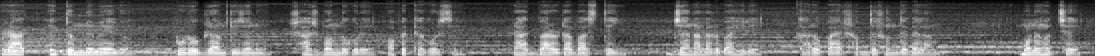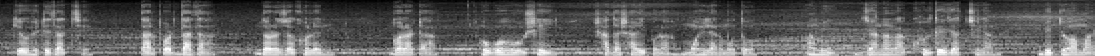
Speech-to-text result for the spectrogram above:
রাত একদম নেমে এলো। পুরো গ্রামটি যেন শ্বাস বন্ধ করে অপেক্ষা করছে। রাত বারোটা বাজতেই জানালার বাইরে কারও পায়ের শব্দ শুনতে পেলাম। মনে হচ্ছে কেউ হেঁটে যাচ্ছে। তারপর দাদা দরজা খোলেন। গলাটা হুবহু সেই সাদা শাড়ি পরা মহিলার মতো। আমি জানালা খুলতেই যাচ্ছিলাম। বৃদ্ধ আমার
